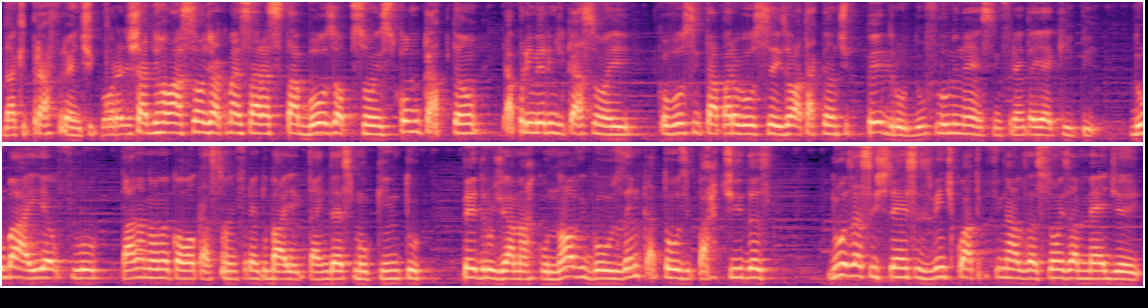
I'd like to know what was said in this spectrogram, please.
daqui para frente. Bora deixar de enrolação, já começar a citar boas opções como capitão. E a primeira indicação aí que eu vou citar para vocês é o atacante Pedro do Fluminense. Enfrenta aí a equipe do Bahia. O Flu tá na nona colocação, enfrenta o Bahia que está em 15 Pedro já marcou 9 gols em 14 partidas, duas assistências, 24 finalizações, a média aí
